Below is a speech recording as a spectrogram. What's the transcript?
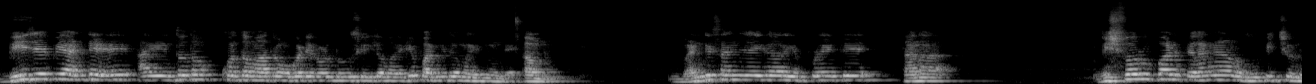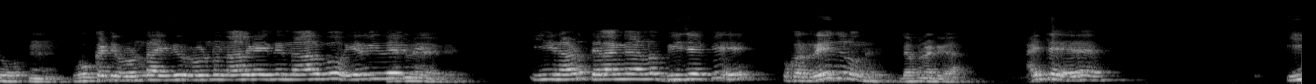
బీజేపీ అంటే అది ఎంతో కొంత మాత్రం ఒకటి రెండు సీట్ల వరకే పరిమితం అవుతుండే అవును. బండి సంజయ్ గారు ఎప్పుడైతే తన విశ్వరూపాన్ని తెలంగాణలో చూపించిండో. ఒకటి రెండు ఐదు రెండు నాలుగు అయింది నాలుగు ఎనిమిది. ఈనాడు తెలంగాణలో బీజేపీ ఒక రేంజ్లో ఉన్నది డెఫినెట్గా అయితే ఈ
